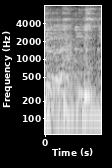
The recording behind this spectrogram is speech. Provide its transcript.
good.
